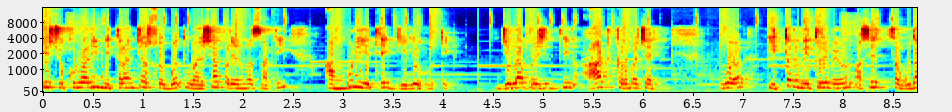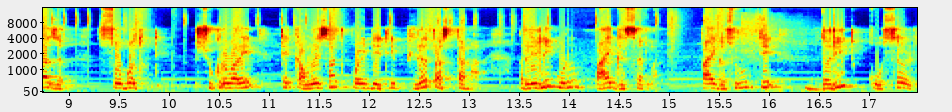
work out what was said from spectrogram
हे शुक्रवारी मित्रांच्या सोबत वर्षा पर्यटनासाठी आंबोली येथे गेले होते. जिल्हा परिषदेतील आठ कर्मचारी व इतर मित्र मिळून असे चौदा जण सोबत होते. शुक्रवारी ते कावळेसात पॉइंट येथे फिरत असताना रेलिंगवरून पाय घसरला. पाय घसरून ते दरीत कोसळले.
